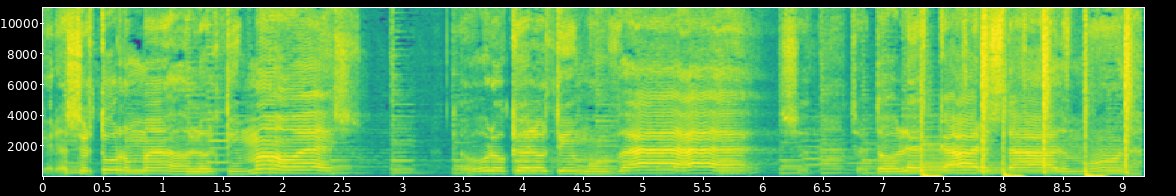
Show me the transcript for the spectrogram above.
Quería ser tu Romeo la última vez. Te juro que la última vez. Ser doble cara está de moda.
